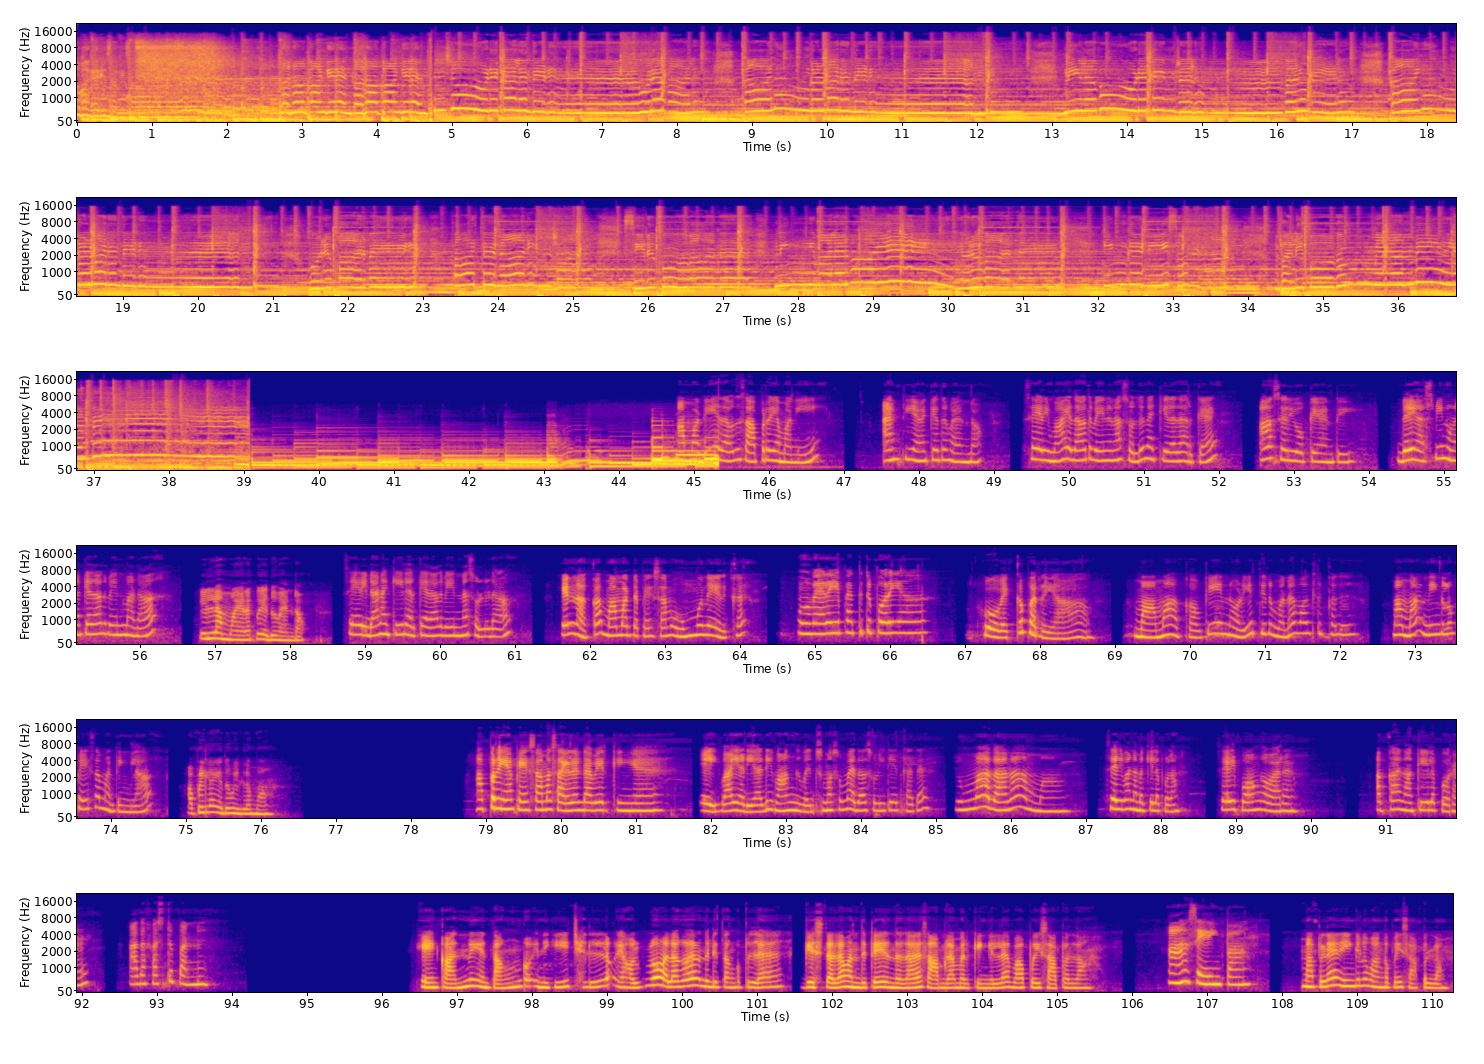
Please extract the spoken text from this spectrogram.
மகரி சரி ஓகே ஆன்ட்டி டேய் அஸ்வின் உனக்கு ஏதாவது வேணுமாடா? இல்லைம்மா எனக்கும் எதுவும் வேண்டாம். சரிடா நான் கீழே இருக்கேன் ஏதாவது வேணும்னா சொல்லுடா. என்ன அக்கா மாமாட்ட பேசாமல் உம்முனே இருக்க? உன் வேலையை பார்த்துட்டு போறியா? ஓ வெக்கப்படுறியா? மாமா அக்காவுக்கு என்னுடைய திருமண வாழ்த்துக்கள். மாமா நீங்களும் பேச மாட்டீங்களா? அப்படிலாம் எதுவும் இல்லைம்மா. அப்புறம் ஏன் பேசாம சைலண்டாவே இருக்கீங்க? ஏய் வாய் அடி அடி வாங்கு சும்மா சும்மா ஏதாவது சொல்லிட்டே இருக்காத. சும்மா தானே அம்மா? சரி வா நம்ம கீழே போகலாம் சரி போங்க வரேன். அக்கா நான் கீழே போகிறேன் அதை ஃபஸ்ட்டு பண்ணு. என் கண்ணு என் தங்கம் இன்னைக்கு செல்லம். அவ்வளோ அழகாக இருந்துட்டு தங்க பிள்ளை. கெஸ்ட் எல்லாம் வந்துட்டே இருந்ததால சாப்பிடாம இருக்கீங்கல்ல வா போய் சாப்பிட்லாம். ஆ சரிங்கப்பா. மாப்பிள்ளை நீங்களும் வாங்க போய் சாப்பிட்லாம்.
